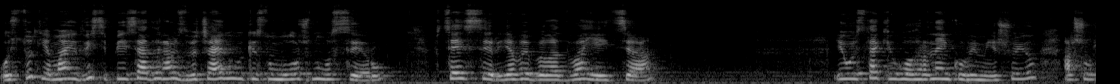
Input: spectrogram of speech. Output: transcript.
Ось тут я маю 250 грам звичайного кисломолочного сиру. В цей сир я вибила два яйця. І ось так його гарненько вимішую. А щоб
